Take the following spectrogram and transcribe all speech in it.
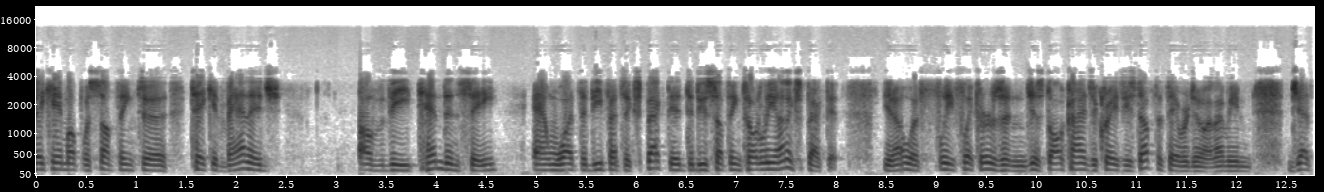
they came up with something to take advantage of the tendency and what the defense expected to do something totally unexpected. You know, with flea flickers and just all kinds of crazy stuff that they were doing. I mean, jet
